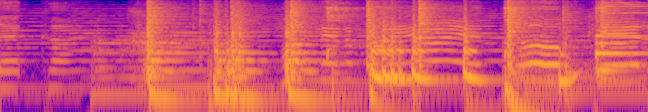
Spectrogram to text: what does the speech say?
দেখা মনের মায়ায় চোখের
